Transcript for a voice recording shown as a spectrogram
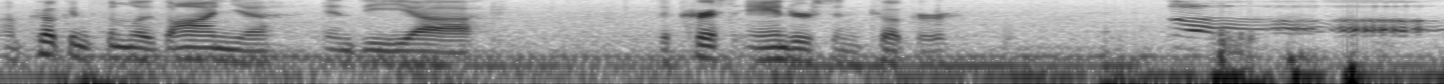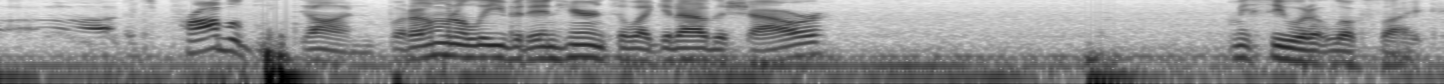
I'm cooking some lasagna in the uh, the Chris Anderson cooker. Uh, it's probably done, but I'm gonna leave it in here until I get out of the shower. Let me see what it looks like.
